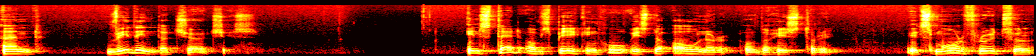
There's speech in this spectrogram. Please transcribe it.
and within the churches. Instead of speaking who is the owner of the history, It's more fruitful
